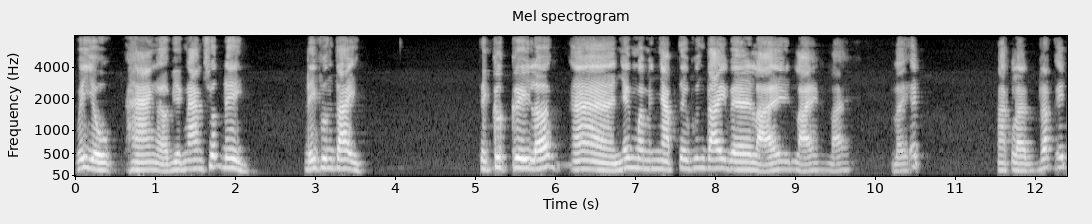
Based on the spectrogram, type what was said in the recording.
ví dụ, hàng ở việt nam xuất đi đi phương tây thì cực kỳ lớn. À nhưng mà mình nhập từ phương tây về lại lại lại lại ít, hoặc là rất ít.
